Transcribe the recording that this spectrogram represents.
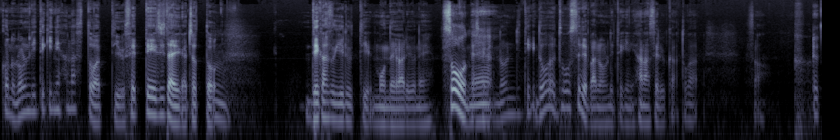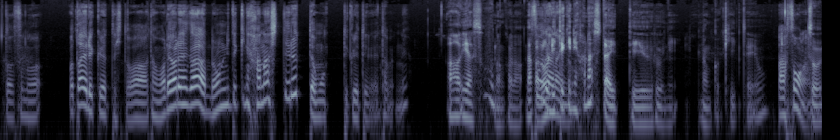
この論理的に話すとはっていう設定自体がちょった、とうん。でかすぎるっていう問題はあるよね。そうね。に。論理的どうどうすれば論理的に話せるかとかさ。えっとそのお便りくれた人は多分我々が論理的に話してるって思ってくれてるよね多分ね。あいやそうなんかな。なんか論理的に話したいっていうふうになんか聞いたよ。あそうなの？そう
